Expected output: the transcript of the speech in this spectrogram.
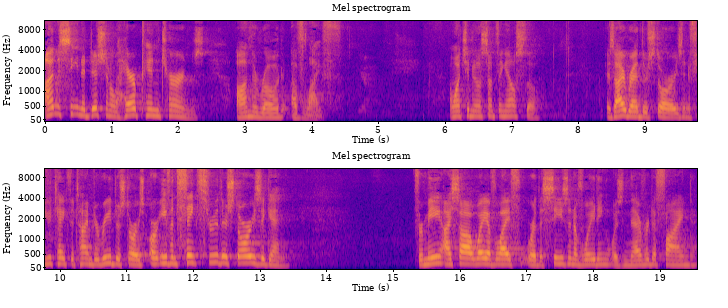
unseen additional hairpin turns on the road of life. I want you to know something else, though. As I read their stories, and if you take the time to read their stories or even think through their stories again, for me, I saw a way of life where the season of waiting was never defined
